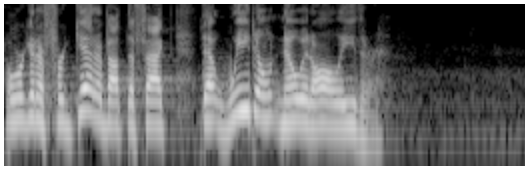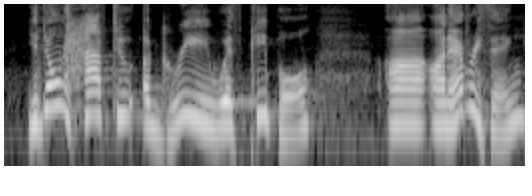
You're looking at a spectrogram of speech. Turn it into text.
and we're going to forget about the fact that we don't know it all either. You don't have to agree with people uh, on everything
